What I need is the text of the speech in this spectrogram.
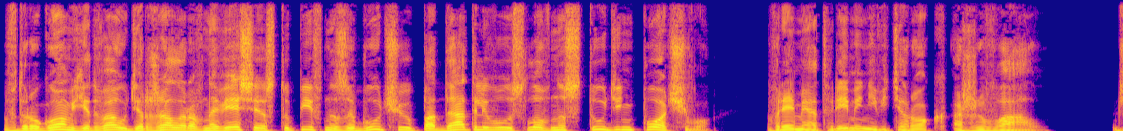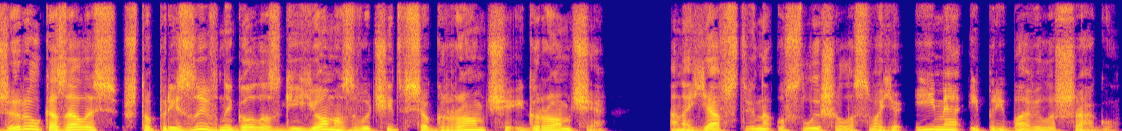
в другом едва удержала равновесие, ступив на зыбучую, податливую, словно студень, почву. Время от времени ветерок оживал. Джирл казалось, что призывный голос Гийома звучит все громче и громче. Она явственно услышала свое имя и прибавила шагу.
